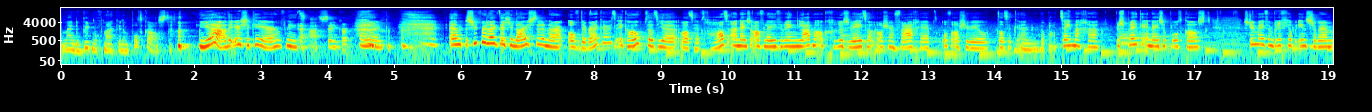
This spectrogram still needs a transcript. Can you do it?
mijn debuut mocht maken in een podcast. Ja, de eerste keer, of niet? ja, zeker. Ja, leuk. En superleuk dat je luisterde naar Off the Record. Ik hoop dat je wat hebt gehad aan deze aflevering. Laat me ook gerust weten als je een vraag hebt of als je wil dat ik een bepaald thema ga bespreken in deze podcast. Stuur me even een berichtje op Instagram,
